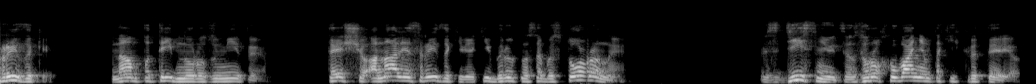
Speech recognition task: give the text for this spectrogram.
ризики. Нам потрібно розуміти те, що аналіз ризиків, які беруть на себе сторони, здійснюється з урахуванням таких критеріїв.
